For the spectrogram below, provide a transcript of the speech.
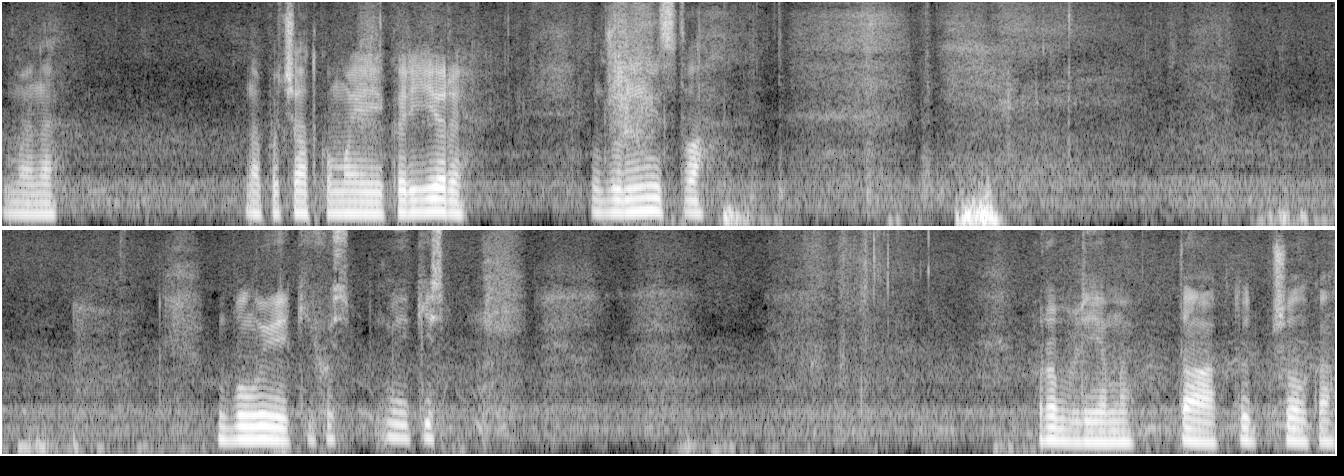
в мене на початку моєї кар'єри бджільництва були якихось, якісь проблеми. Так, тут пчелка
